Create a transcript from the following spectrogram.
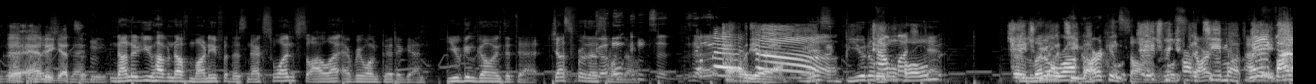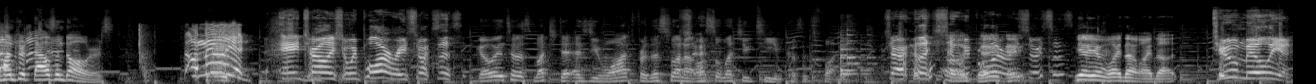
Yeah, Andy Congratulations, gets it. None of you have enough money for this next one, so I'll let everyone bid again. You can go into debt. Just for this Go one, though. into America. yeah. This beautiful How much home debt? in Gage, Little Rock. Arkansas Gage, we will gotta start team up. at $500,000. A million. Hey, Charlie, should we pull our resources? Go into as much debt as you want. For this one, I'll also let you team because it's funny. Charlie, should oh, we Okay, pull our okay. resources? Yeah, yeah, why not? Why not? Two million.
